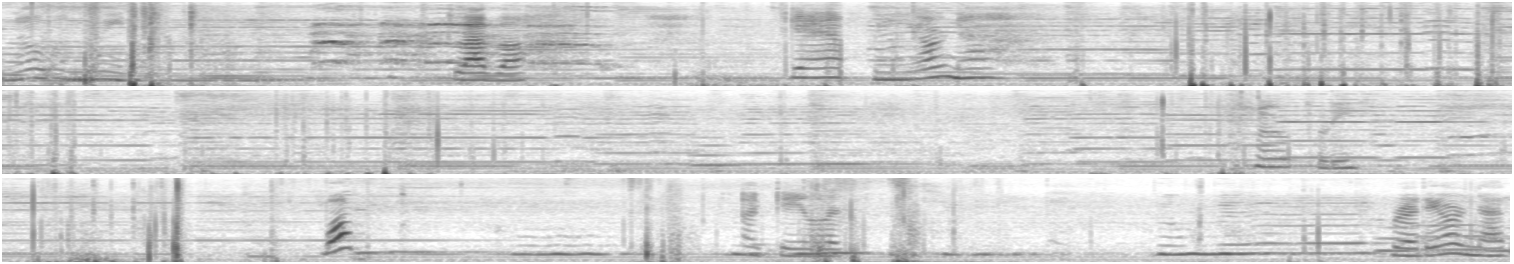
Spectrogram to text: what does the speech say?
no me. Lava. Get me or not. Hopefully. What? Okay, let's. Ready or not?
